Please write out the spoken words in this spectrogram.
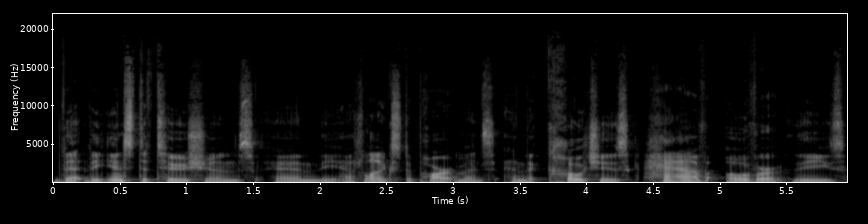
that the institutions and the athletics departments and the coaches have over these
